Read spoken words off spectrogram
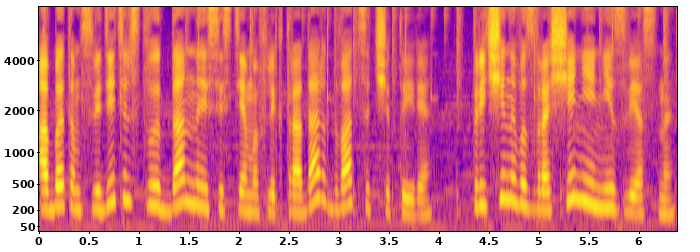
Об этом свидетельствуют данные системы Фликтрадар-24. Причины возвращения неизвестны.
